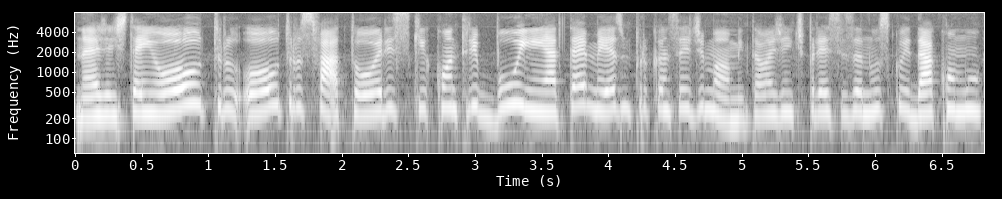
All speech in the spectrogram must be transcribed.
né? A gente tem outro, outros fatores que contribuem até mesmo para o câncer de mama. Então a gente precisa nos cuidar como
